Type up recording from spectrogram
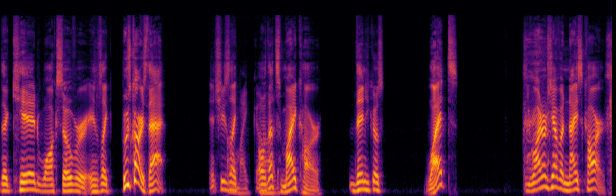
the kid walks over and is like, Whose car is that? And she's Oh like, Oh, that's my car. Then he goes, What? Why don't you have a nice car?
